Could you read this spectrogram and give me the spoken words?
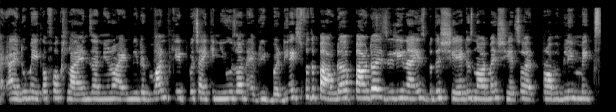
I i do makeup for clients and you know i needed one kit which I can use on everybody. Next for the powder. Powder is really nice but the shade is not my shade so I probably mix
